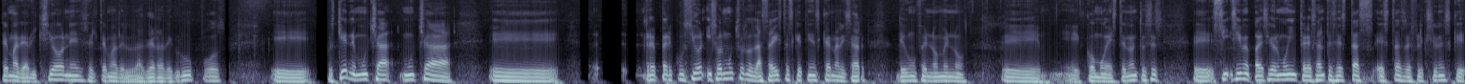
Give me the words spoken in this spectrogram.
tema de adicciones, el tema de la guerra de grupos, eh, pues tiene mucha, mucha eh, repercusión y son muchos las aristas que tienes que analizar de un fenómeno como este, ¿no? Entonces, sí, sí me parecieron muy interesantes estas, estas reflexiones que,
